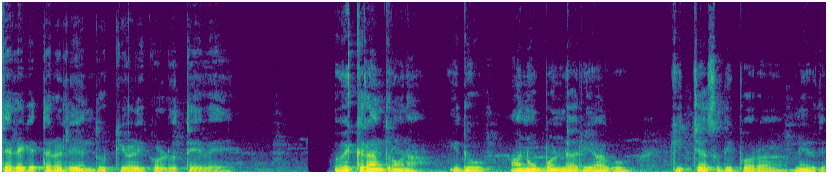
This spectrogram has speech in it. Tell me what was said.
ತೆರೆಗೆ ತರಲಿ ಎಂದು ಕೇಳಿಕೊಳ್ಳುತ್ತೇವೆ. ವಿಕ್ರಾಂತ್ ರೋಣ. ಇದು ಅನೂಪ್ ಭಂಡಾರಿ ಹಾಗೂ ಕಿಚ್ಚ ಸುದೀಪ್ ಅವರ ನಿರ್ದೇ,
